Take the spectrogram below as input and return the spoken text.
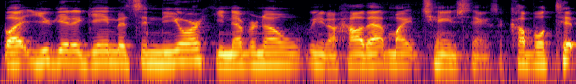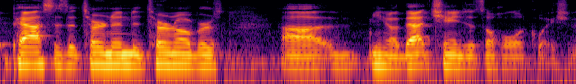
But you get a game that's in New York, you never know, you know how that might change things. A couple tip passes that turn into turnovers, uh, you know that changes the whole equation.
